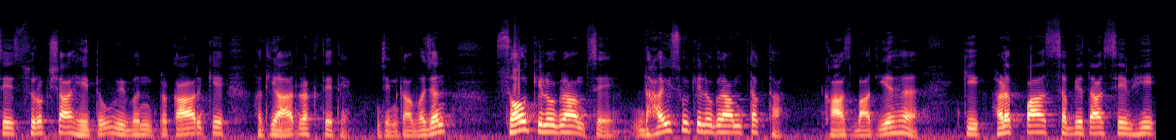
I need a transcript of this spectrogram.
से सुरक्षा हेतु विभिन्न प्रकार के हथियार रखते थे, जिनका वज़न 100 किलोग्राम से 250 किलोग्राम तक था। खास बात यह है कि हड़प्पा सभ्यता से भी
